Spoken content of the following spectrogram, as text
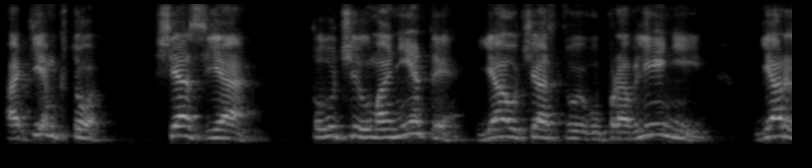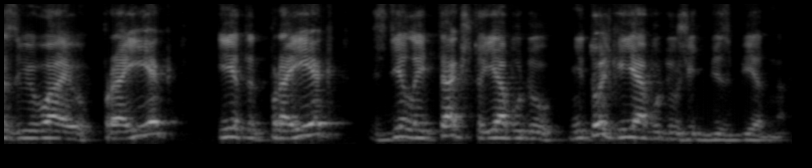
а тем, кто сейчас я получил монеты, я участвую в управлении, я развиваю проект, и этот проект сделает так, что я буду, не только я буду жить безбедно,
